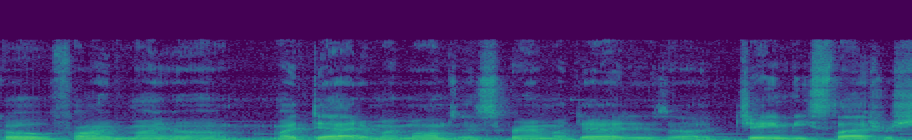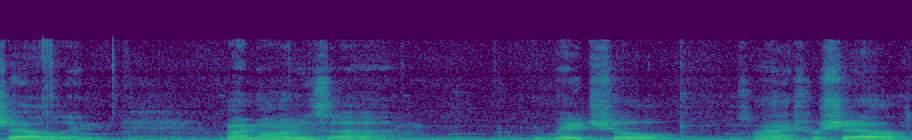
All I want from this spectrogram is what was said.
go find my um, my dad and my mom's Instagram. My dad is uh, Jamie slash Rochelle, and my mom is uh, Rachel slash Rochelle.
